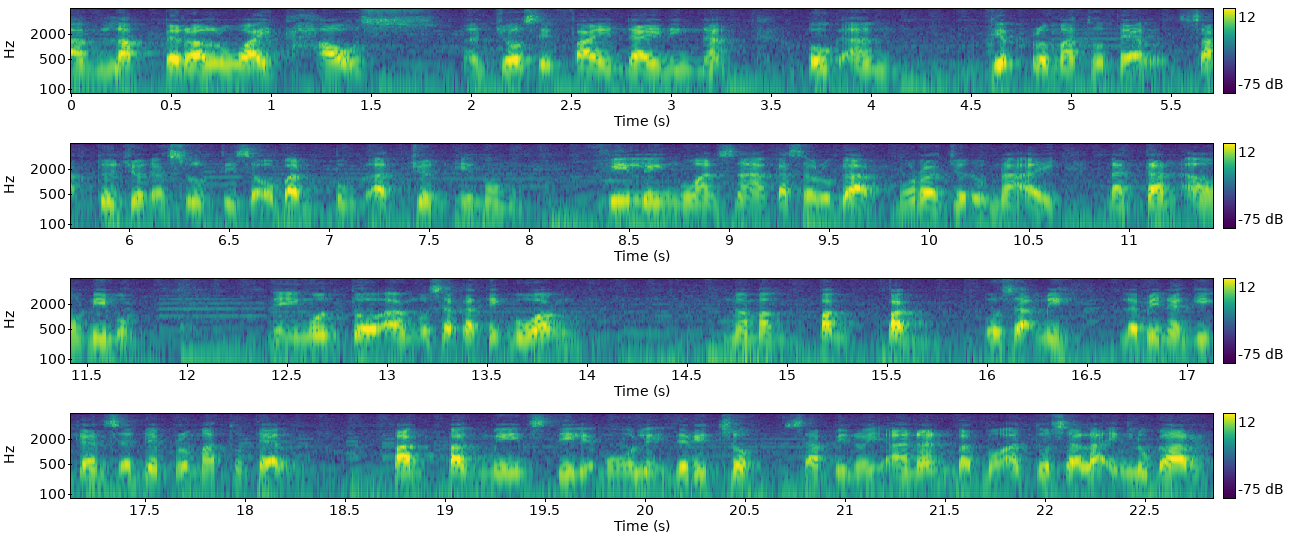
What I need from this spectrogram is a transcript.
ang Laperal White House, ang Joseph Fine Dining na ug ang Diplomat Hotel. Sakto jud ang sulti sa uban bugat jud imong feeling once naa ka sa lugar. Mura jud og naay nagtan-aw nimo. Niingon to ang usa ka tiguang nga magpagpag usa mi labi na gikan sa Diplomat Hotel. Pagpag means dili mo uli diretso sa Pinoy anan but mo adto sa laing lugar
